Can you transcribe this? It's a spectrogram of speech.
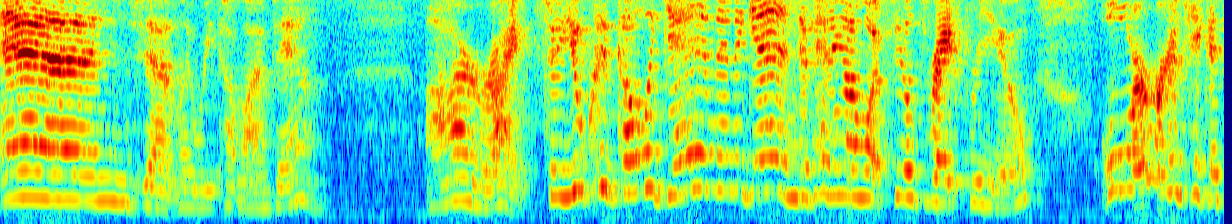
And gently we come on down. All right, so you could go again and again depending on what feels right for you. Or we're gonna take a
